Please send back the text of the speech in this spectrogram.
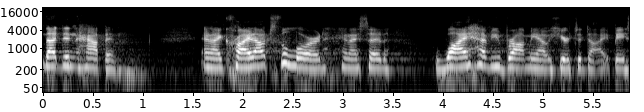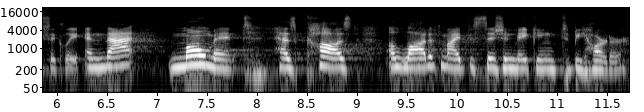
That didn't happen. And I cried out to the Lord and I said, why have you brought me out here to die, basically? And that moment has caused a lot of my decision making to be harder.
